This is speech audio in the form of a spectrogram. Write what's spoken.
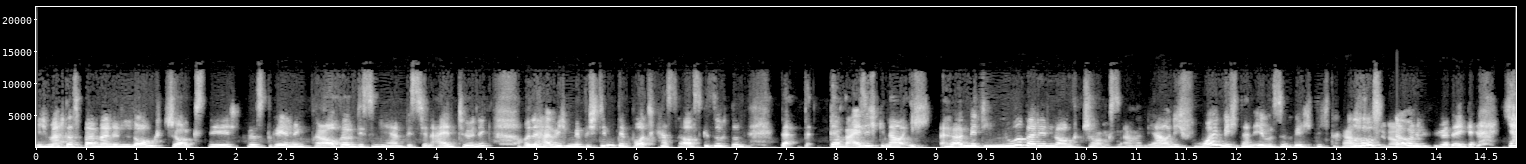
Ich mache das bei meinen Long-Jogs, die ich fürs Training brauche und die sind ja ein bisschen eintönig. Und da habe ich mir bestimmte Podcasts rausgesucht und da, da, da weiß ich genau, ich höre mir die nur bei den Long-Jogs mhm. an. Ja, und ich freue mich dann eben so richtig drauf. Genau. Und ich mir denke, ja,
